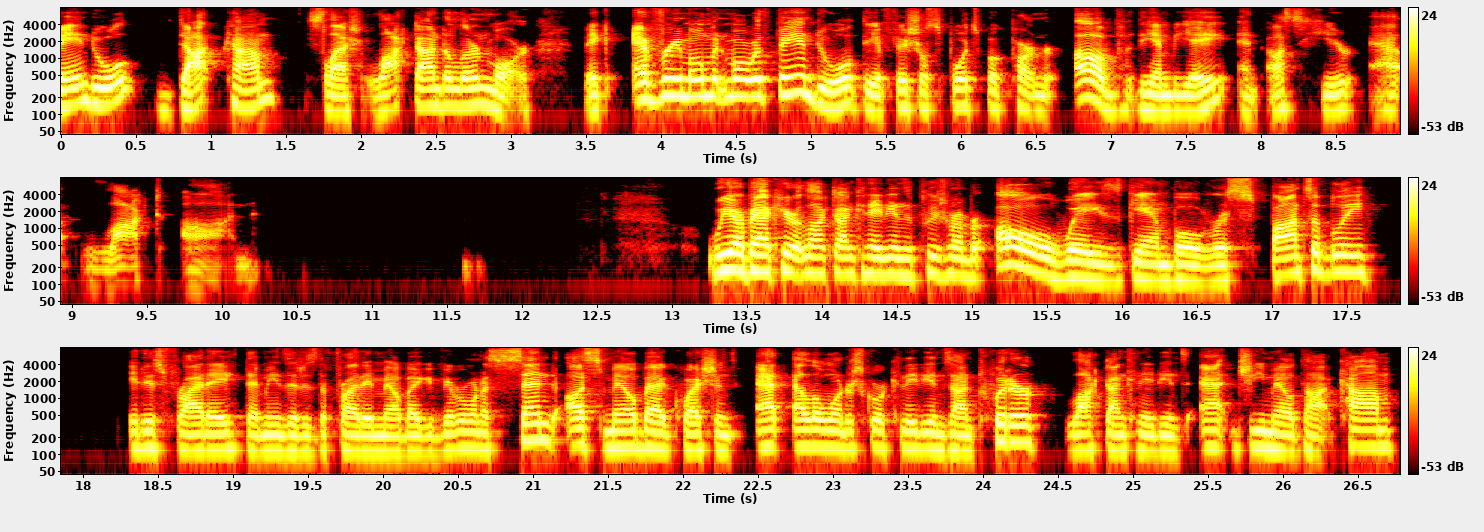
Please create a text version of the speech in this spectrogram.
fanduel.com slash locked on to learn more. Make every moment more with FanDuel, the official sportsbook partner of the NBA and us here at Locked On. We are back here at Locked On Canadiens, and please remember always gamble responsibly. It is Friday. That means it is the Friday mailbag. If you ever want to send us mailbag questions at LO underscore Canadians on Twitter, Locked On Canadiens at gmail.com.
